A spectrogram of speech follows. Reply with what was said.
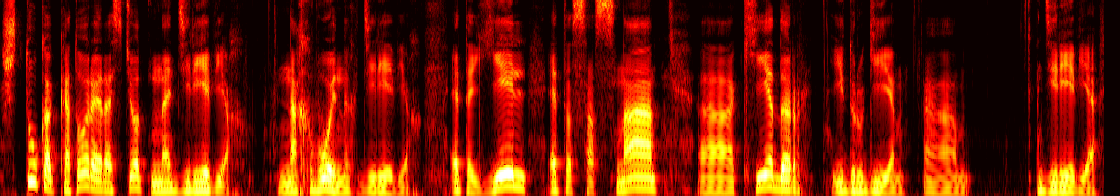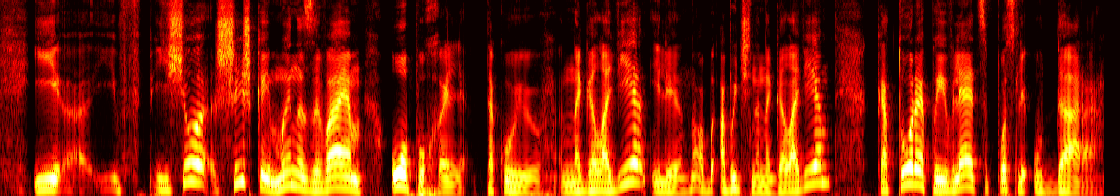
штука, которая растет на деревьях. на хвойных деревьях. Это ель, это сосна, э, кедр и другие э, деревья. И, и еще шишкой мы называем опухоль такую на голове или ну, обычно на голове, которая появляется после удара.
